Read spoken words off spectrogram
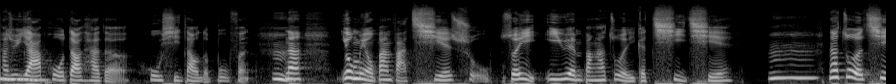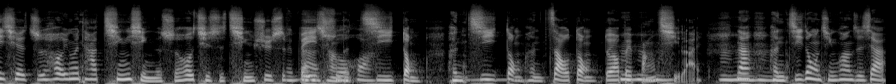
他去压迫到他的呼吸道的部分，那又没有办法切除，所以医院帮他做了一个气切。嗯，那做了气切之后，因为他清醒的时候，其实情绪是非常的激动，很激动，很躁动，都要被绑起来。那很激动的情况之下，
